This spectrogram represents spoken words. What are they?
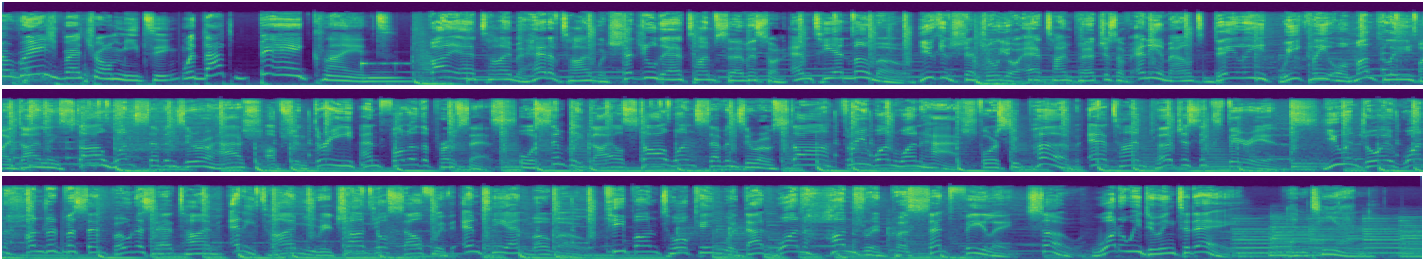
arranged virtual meeting with that big client. Buy airtime ahead of time with scheduled airtime service on MTN Momo. You can schedule your airtime purchase of any amount daily, weekly, or monthly by dialing star 170 hash option 3 and follow the process. Or simply dial star 170 star 311 hash for a superb airtime purchase experience. You enjoy 100% bonus airtime anytime you recharge yourself with MTN Momo. Keep on talking with that 100% feeling. So, what are we doing today? MTN.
